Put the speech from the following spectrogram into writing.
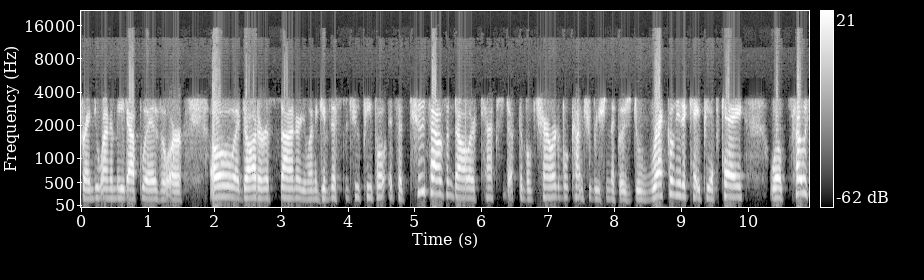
friend you want to meet up with, or, oh, a daughter, a son, or you want to give this to two people. It's a $2,000 tax deductible charitable contribution that goes directly to KPFK. We'll toast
